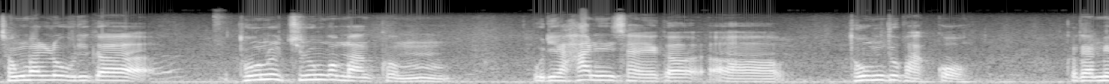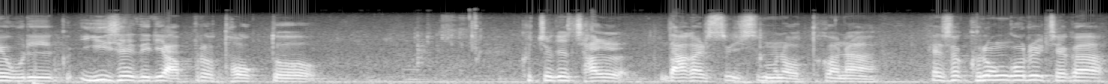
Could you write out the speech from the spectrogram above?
정말로 우리가 돈을 주는 것만큼 우리 한인 사회가 어, 도움도 받고 그다음에 우리 2세들이 앞으로 더욱더 그쪽에 잘 나갈 수 있으면 어떡하나 해서 그런 거를 제가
